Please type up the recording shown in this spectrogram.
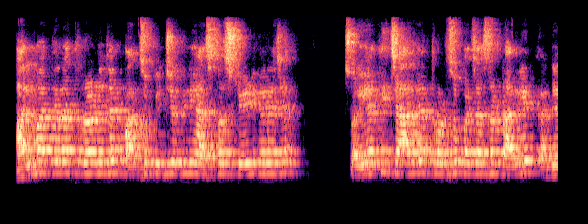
હાલમાં અત્યારે ત્રણ હજાર પાંચસો પંચોતેરની આસપાસ ટ્રેડ કરે છે. સો અહીંયાથી ચાર હજાર ત્રણસો પચાસ નો ટાર્ગેટ અને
